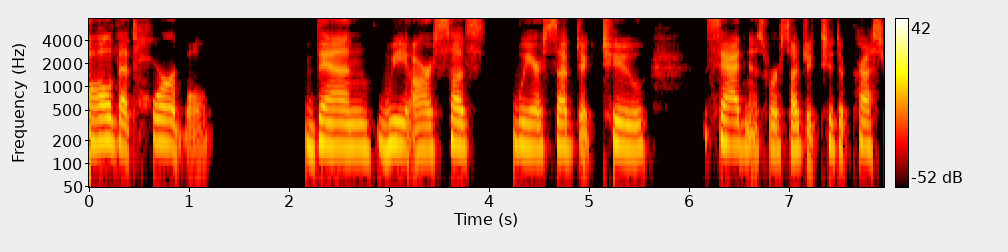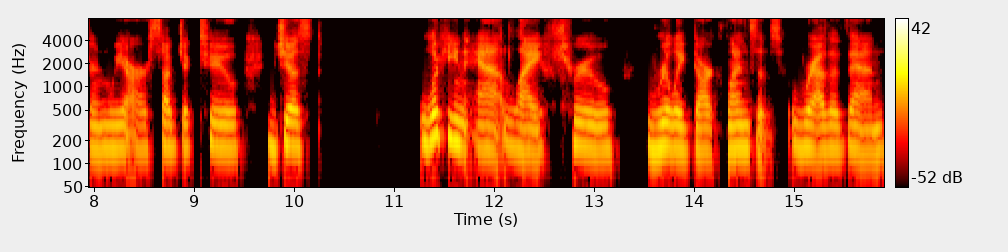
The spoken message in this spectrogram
all that's horrible, then we are sus- we are subject to sadness, we're subject to depression, we are subject to just looking at life through really dark lenses rather than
